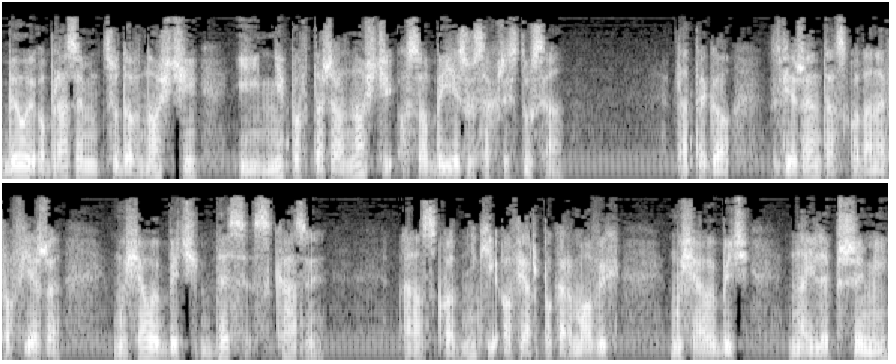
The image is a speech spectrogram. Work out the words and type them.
były obrazem cudowności i niepowtarzalności osoby Jezusa Chrystusa. Dlatego zwierzęta składane w ofierze musiały być bez skazy, a składniki ofiar pokarmowych musiały być najlepszymi,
